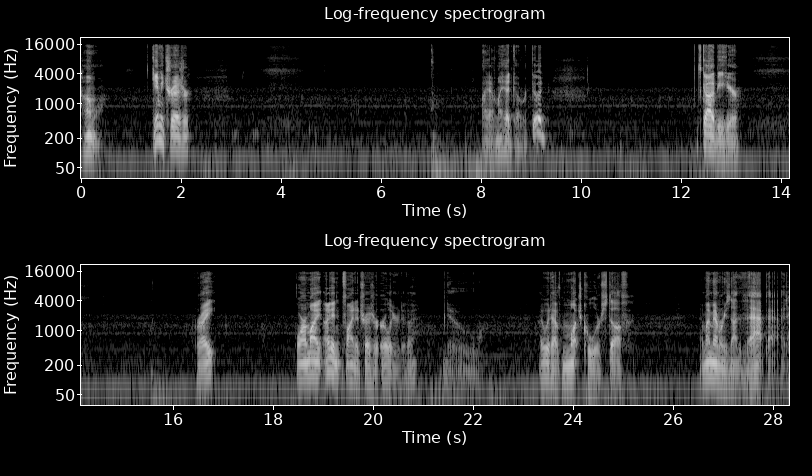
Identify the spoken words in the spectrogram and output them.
Come on. Give me treasure. I have my head covered. Good. It's got to be here. Right? Or am I... I didn't find a treasure earlier, did I? No. I would have much cooler stuff. And my memory's not that bad.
